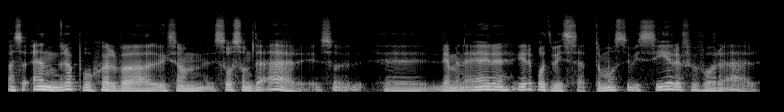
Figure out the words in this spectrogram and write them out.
Alltså ändra på själva, liksom, så som det är. Så, eh, jag menar, är det, är det på ett visst sätt, då måste vi se det för vad det är.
